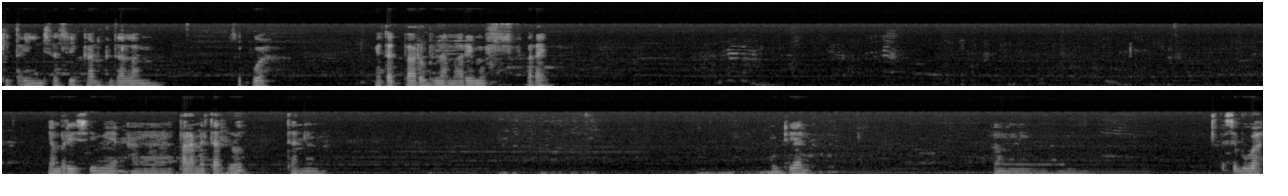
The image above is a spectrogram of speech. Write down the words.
kita inisiasikan ke dalam sebuah metode baru bernama remove rect yang berisi uh, parameter root dan. Kemudian um, sebuah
